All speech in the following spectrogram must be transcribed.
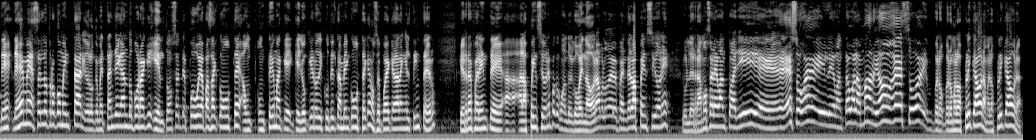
déjeme hacerle otro comentario de lo que me están llegando por aquí y entonces después voy a pasar con usted a un, tema que, yo quiero discutir también con usted que no se puede quedar en el tintero que es referente a, las pensiones, porque cuando el gobernador habló de defender las pensiones, Lourdes Ramos se levantó allí, eh, eso es, y levantaba las manos, y oh, eso es, pero, pero me lo explica ahora, me lo explica ahora.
